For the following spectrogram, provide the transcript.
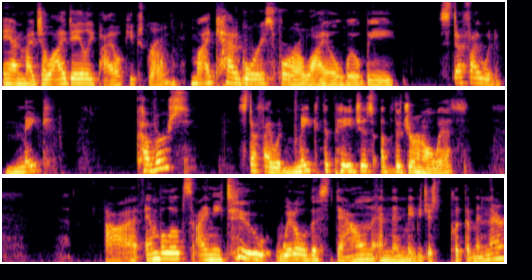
and my July daily pile keeps growing. My categories for a while will be stuff I would make covers, stuff I would make the pages of the journal with, uh, envelopes, I need to whittle this down and then maybe just put them in there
